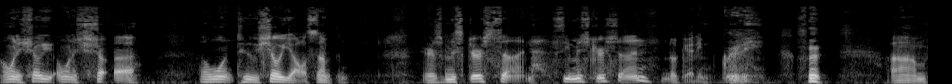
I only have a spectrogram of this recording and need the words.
I want to show you. I want to show. Uh, I want to show y'all something. There's Mr. Sun. See Mr. Sun? Look at him, gritty. um,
